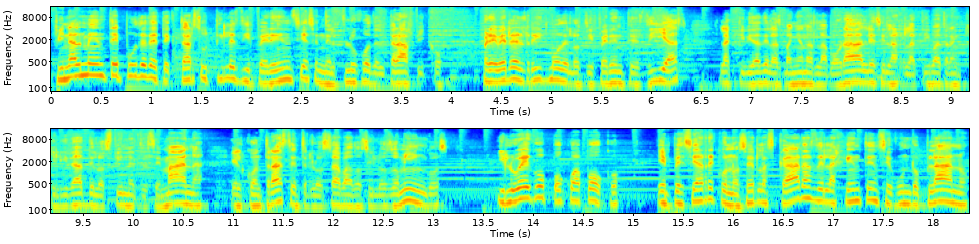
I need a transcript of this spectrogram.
Finalmente pude detectar sutiles diferencias en el flujo del tráfico, prever el ritmo de los diferentes días, la actividad de las mañanas laborales y la relativa tranquilidad de los fines de semana, el contraste entre los sábados y los domingos, y luego, poco a poco, empecé a reconocer las caras de la gente en segundo plano,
